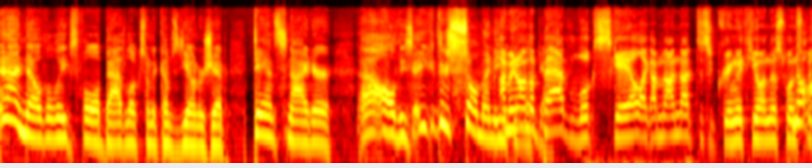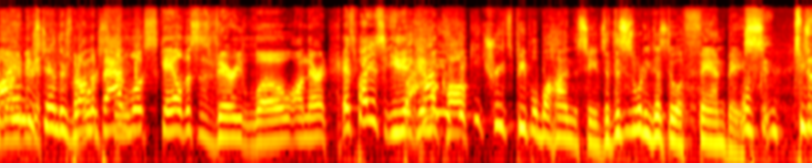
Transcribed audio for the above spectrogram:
And I know the league's full of bad looks when it comes to the ownership. Dan Snyder, uh, all these. you- There's so many. I mean, on the at. bad look scale, like I'm, I'm not disagreeing with you on this one. No, I because- understand there's but on the bad things. look scale, this is very low on there. It's probably just But give how him do a you call. think he treats people behind the scenes? If this is what he does to a fan base, He's, he's, a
